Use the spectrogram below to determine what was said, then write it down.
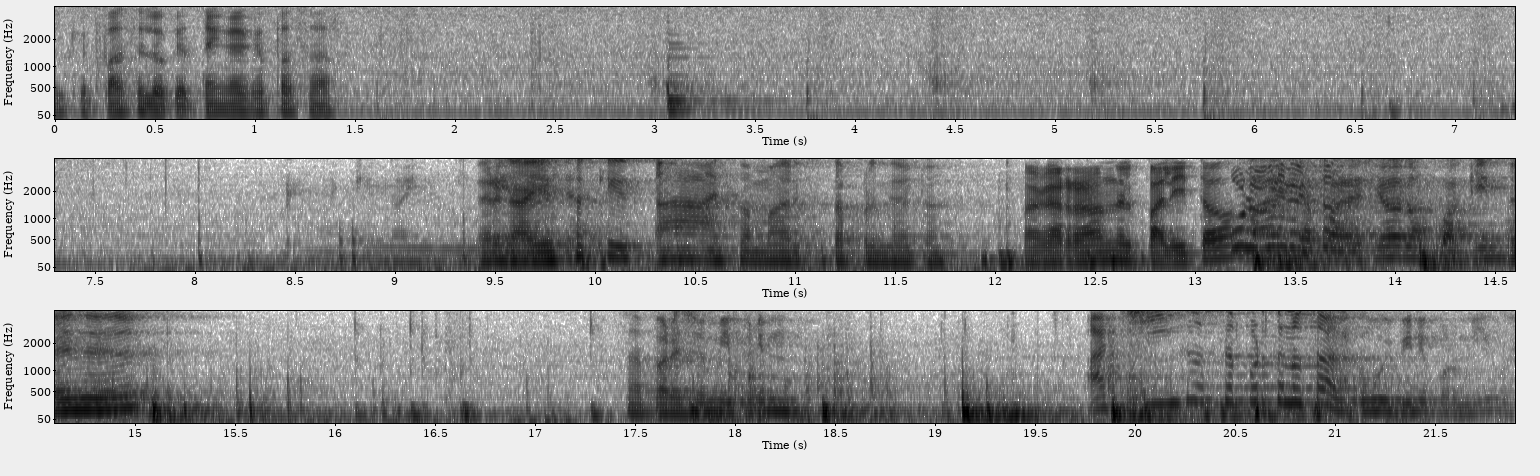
Y que pase lo que tenga que pasar. Aquí no hay ni Verga, ¿y esta que Ah, esa madre que está prendida acá. ¿Agarraron el palito? Hola, Ah, verga, se está. apareció Don Joaquín. Eh, eh, eh. Se apareció mi primo. Ah, chinga, esa puerta no sabe. Uy, viene por mí, güey.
